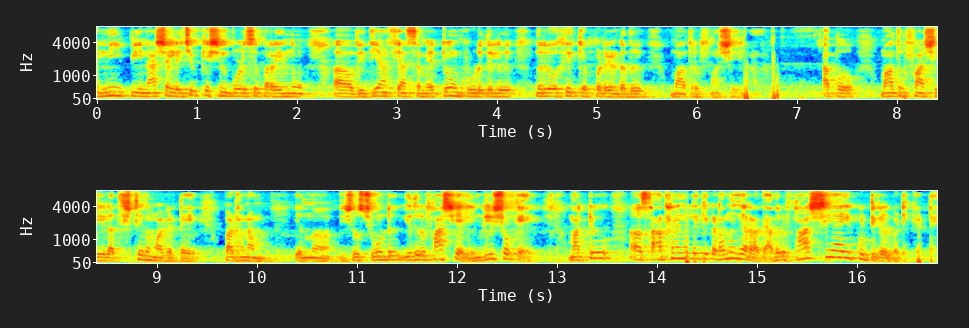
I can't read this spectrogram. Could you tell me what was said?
N E P national education policy പറയുന്നു. വിദ്യാഭ്യാസം ഏറ്റവും കൂടുതൽ നിർവഹിക്കപ്പെടേണ്ടത് മാതൃഭാഷയിലാണ്. അപ്പോൾ മാതൃഭാഷയിൽ അധിഷ്ഠിതമാകട്ടെ പഠനം എന്ന് വിശ്വസിച്ചുകൊണ്ട് ഇതൊരു ഭാഷയായി ഇംഗ്ലീഷൊക്കെ മറ്റു സാധനങ്ങളിലേക്ക് കടന്നു കയറാതെ അതൊരു ഭാഷയായി കുട്ടികൾ പഠിക്കട്ടെ.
